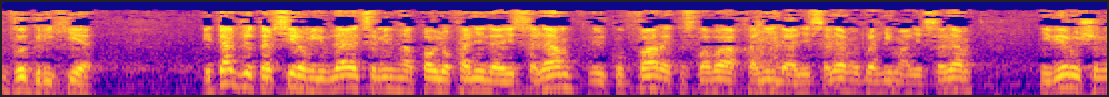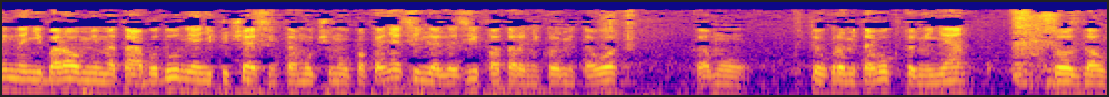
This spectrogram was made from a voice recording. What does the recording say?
в грехе. И также тавсиром является Минха Каулю Халиля алейсалям, или Куфар, это слова Халиля алейсалям, Ибрахима алейсалям, неверующим именно не барау мимо таабудун, я не причастен к тому, чему поклоняться, или алязи фатара, не кроме того, кому, кто, кроме того, кто меня создал.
